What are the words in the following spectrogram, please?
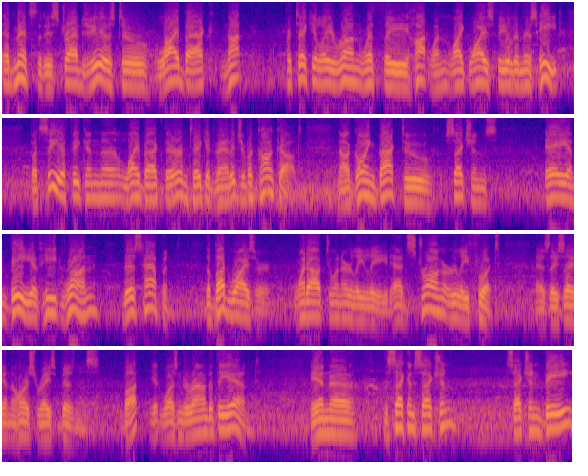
admits that his strategy is to lie back, not particularly run with the hot one like Weisfield in this heat, but see if he can uh, lie back there and take advantage of a conk out. Now, going back to sections A and B of Heat 1, this happened. The Budweiser went out to an early lead, had strong early foot, as they say in the horse race business, but it wasn't around at the end. In uh, the second section, section B,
